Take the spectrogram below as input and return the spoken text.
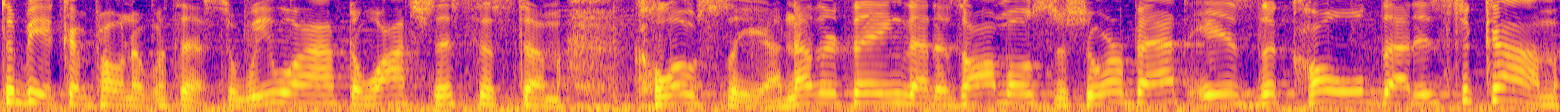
to be a component with this, so we will have to watch this system closely. Another thing that is almost a sure bet is the cold that is to come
